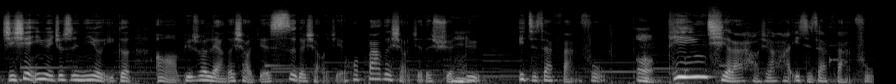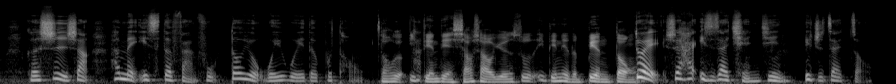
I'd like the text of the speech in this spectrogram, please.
极限音乐就是你有一个啊、呃，比如说两个小节、四个小节或八个小节的旋律，一直在反复。嗯，听起来好像它一直在反复，可事实上，它每一次的反复都有微微的不同，都有一点点小小元素的一点点的变动。对，所以它一直在前进，一直在走。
